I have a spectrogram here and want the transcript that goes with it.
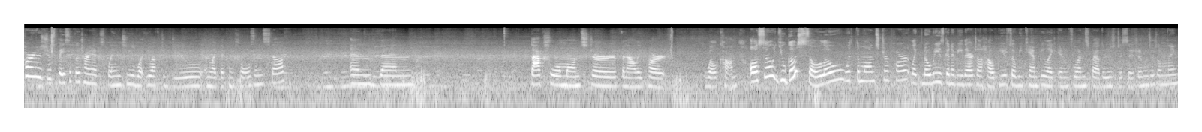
part is just basically trying to explain to you what you have to do and, like, the controls and stuff. And then the actual monster finale part will come. Also, you go solo with the monster part. Like, nobody's gonna be there to help you, so we can't be, like, influenced by others' decisions or something.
